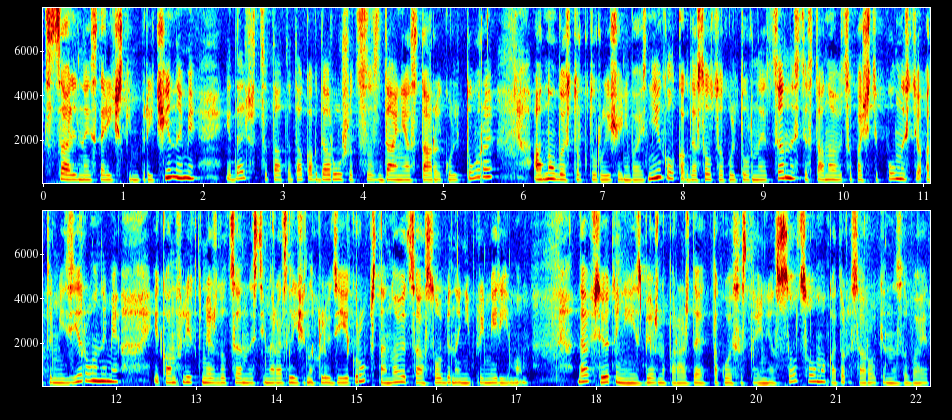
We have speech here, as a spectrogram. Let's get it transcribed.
социально-историческими причинами. И дальше цитата, да, когда рушится здание старой культуры, а новая структура еще не возникла, когда социокультурные ценности становятся почти полностью атомизированными, и конфликт между ценностями различных людей и групп становится особенно непримиримым. Да, все это неизбежно порождает такое состояние социума, которое Сорокин называет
